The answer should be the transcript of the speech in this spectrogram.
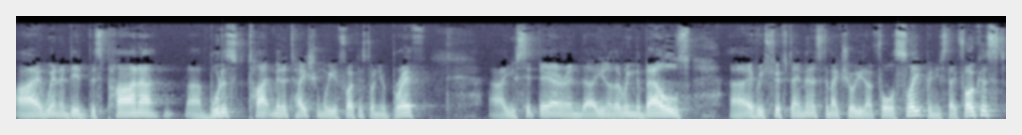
I went and did Vipassana, uh, Buddhist type meditation where you're focused on your breath. Uh, you sit there and uh, you know they ring the bells uh, every 15 minutes to make sure you don't fall asleep and you stay focused.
